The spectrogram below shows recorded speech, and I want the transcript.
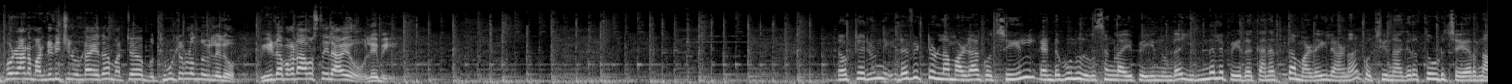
എപ്പോഴാണ് മണ്ണിടിച്ചിലുണ്ടായത്? മറ്റ് ബുദ്ധിമുട്ടുകളൊന്നും ഇല്ലല്ലോ. വീട് അപകടാവസ്ഥയിലായോ ലിബി? ഡോക്ടർ അരുൺ ഇടവിട്ടുള്ള മഴ കൊച്ചിയിൽ രണ്ട് മൂന്ന് ദിവസങ്ങളായി പെയ്യുന്നുണ്ട്. ഇന്നലെ പെയ്ത കനത്ത മഴയിലാണ് കൊച്ചി നഗരത്തോട് ചേർന്ന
